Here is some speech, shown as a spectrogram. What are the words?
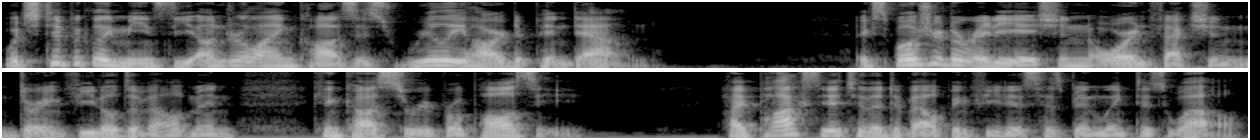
which typically means the underlying cause is really hard to pin down. Exposure to radiation or infection during fetal development can cause cerebral palsy. Hypoxia to the developing fetus has been linked as well.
